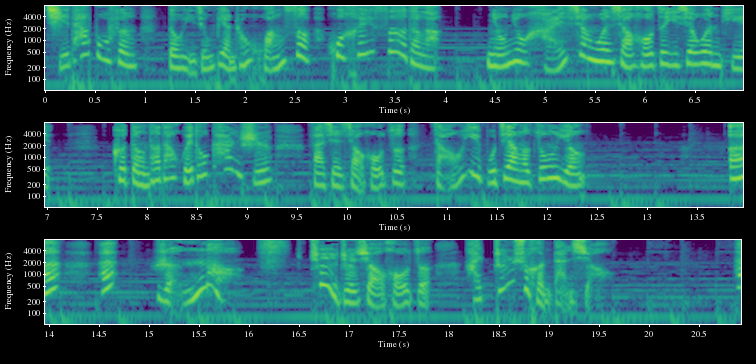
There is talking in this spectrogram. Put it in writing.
其他部分都已经变成黄色或黑色的了。牛牛还想问小猴子一些问题，可等到他回头看时，发现小猴子早已不见了踪影。哎哎，人呢？这只小猴子还真是很胆小。嘿，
